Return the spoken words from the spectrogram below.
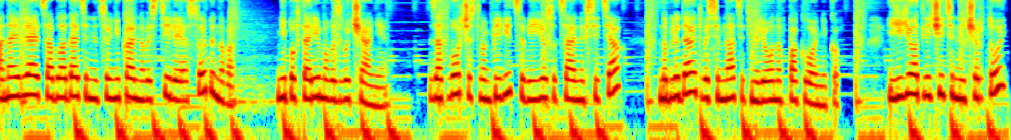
Она является обладательницей уникального стиля и особенного, неповторимого звучания. За творчеством певицы в ее социальных сетях наблюдают 18 миллионов поклонников. Ее отличительной чертой,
